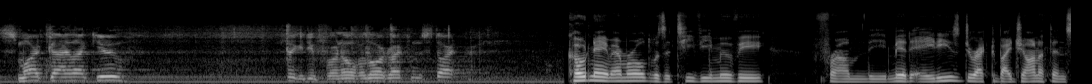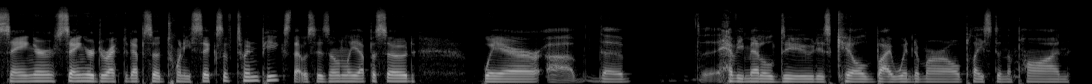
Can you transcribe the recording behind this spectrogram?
Smart guy like you. Figured you for an overlord right from the start. Codename Emerald was a TV movie from the mid 80s directed by Jonathan Sanger. Sanger directed episode 26 of Twin Peaks. That was his only episode where uh, the the heavy metal dude is killed by Windom Earle, placed in the pond,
